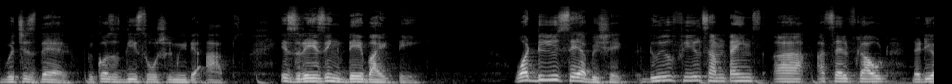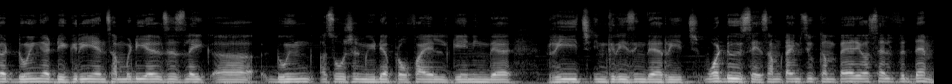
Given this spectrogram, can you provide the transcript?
which is there because of these social media apps is raising day by day. What do you say, Abhishek? Do you feel sometimes uh, a self doubt that you are doing a degree and somebody else is like uh, doing a social media profile, gaining their reach, increasing their reach? What do you say? Sometimes you compare yourself with them.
